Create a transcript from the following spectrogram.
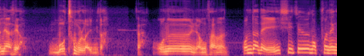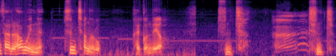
안녕하세요. 모토볼라입니다. 자, 오늘 영상은 혼다데이 시즌 오픈 행사를 하고 있는 춘천으로 갈 건데요. 춘천. 춘천.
